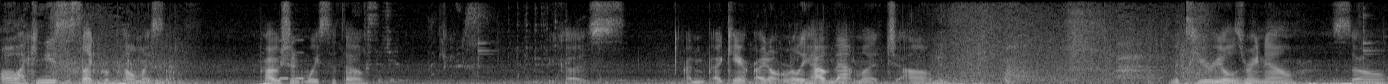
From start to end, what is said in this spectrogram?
Oh, I can use this to like propel myself. Probably shouldn't waste it though. Because I'm I can't I don't really have that much um materials right now, so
